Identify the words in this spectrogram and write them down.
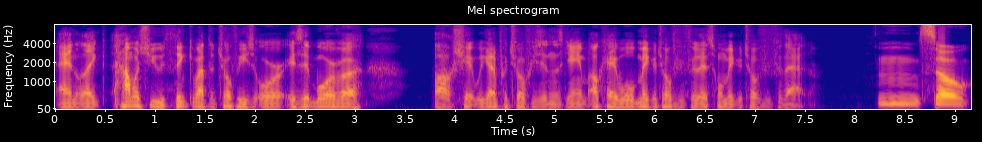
and like how much do you think about the trophies or is it more of a oh shit we got to put trophies in this game okay we'll make a trophy for this we'll make a trophy for that mm, so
